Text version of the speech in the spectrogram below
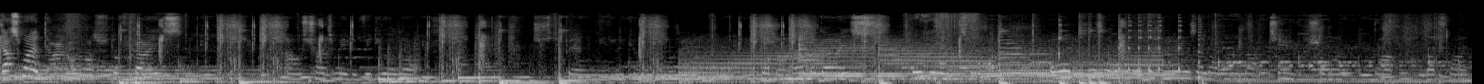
That's why I died on that stuff, guys. I was trying to make a video a lot. Stupid enemies, we can Got my armor, guys. Oh, yeah, this one. Oh, I want oh, the hammers, I got one of that too. So, that, that's fine.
